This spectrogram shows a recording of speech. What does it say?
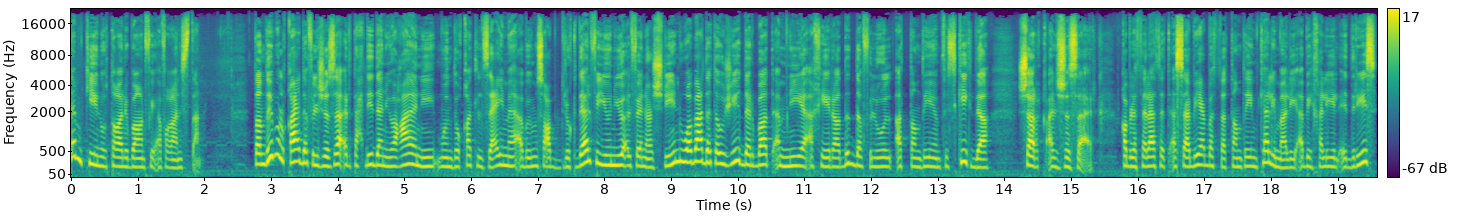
تمكين طالبان في أفغانستان. تنظيم القاعدة في الجزائر تحديدا يعاني منذ قتل زعيمة أبي مصعب دروكدال في يونيو 2020 وبعد توجيه ضربات أمنية أخيرة ضد فلول التنظيم في سكيكدا شرق الجزائر. قبل ثلاثة أسابيع بث التنظيم كلمة لأبي خليل إدريس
